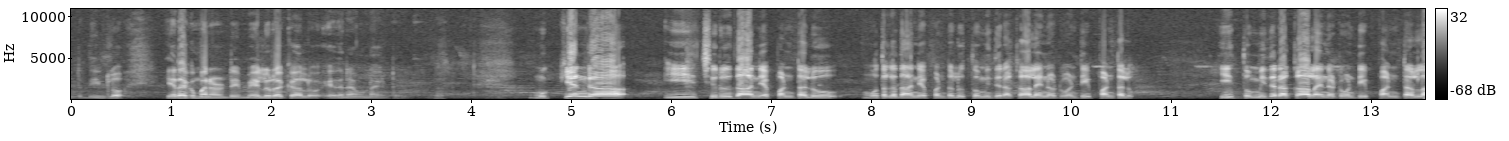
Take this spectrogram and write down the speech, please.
అంటే దీంట్లో ఏ రకమైనటువంటి మేలు రకాలు ఏదైనా ఉన్నాయంటే? ముఖ్యంగా ఈ చిరుధాన్య పంటలు ముతకధాన్య పంటలు తొమ్మిది రకాలైనటువంటి పంటలు. ఈ తొమ్మిది రకాలైనటువంటి పంటల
